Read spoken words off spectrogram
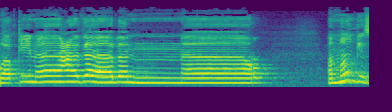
وقنا عذاب النار Among his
